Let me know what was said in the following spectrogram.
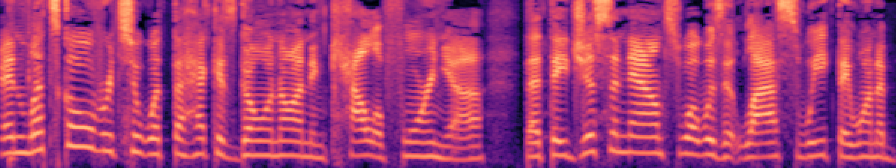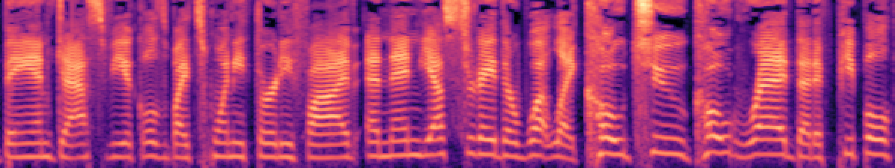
And let's go over to what the heck is going on in California that they just announced. What was it last week? They want to ban gas vehicles by 2035. And then yesterday, they're what, like code two, code red, that if people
